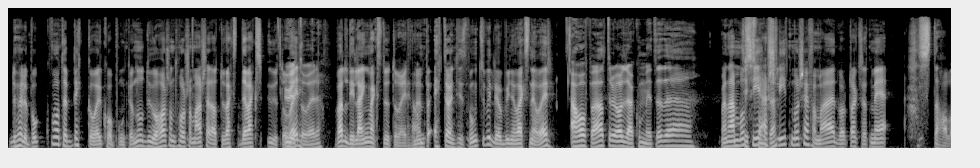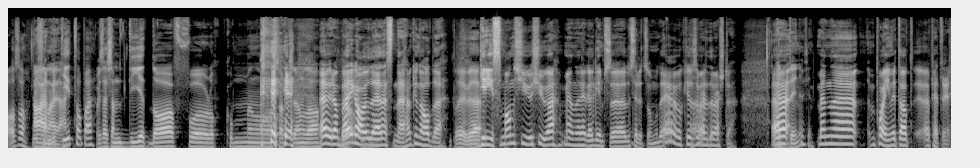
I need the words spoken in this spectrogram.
Du holder på å på en måte bekke over K-punktet nå. Du har sånt hår som jeg ser at du vekst, det vokser utover. Utover, ja. Veldig lenge vokser utover. Men på et eller annet tidspunkt så vil det jo begynne å vokse nedover. Jeg håper jeg tror aldri jeg har kommet til det. Men jeg må si jeg sliter med å se for meg Edvard Dagseth med hestehale, altså. Vi Nei, kommer nei, ikke dit, håper jeg. Hvis jeg kommer dit, da får dere komme med noe sakser om Ørjan Berg har jo det nesten det. Han kunne hatt det. Da gjør vi det. Grismann 2020 mener Helga Gimse det ser ut som. Det er jo ikke så veldig det verste. Ja, Eh, den er fin. Men uh, poenget mitt er at uh, Petter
